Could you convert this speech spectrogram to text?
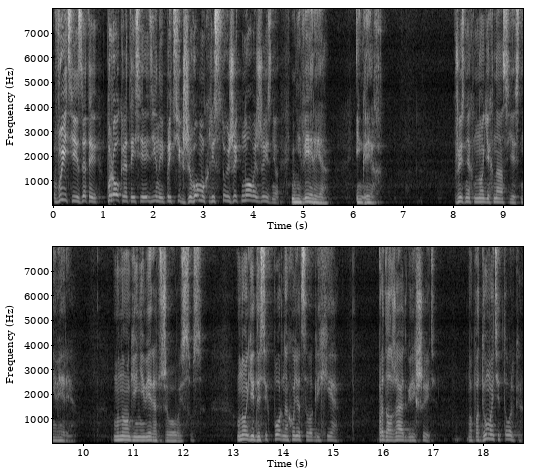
выйти из этой проклятой середины и прийти к живому Христу и жить новой жизнью? Неверие и грех. В жизнях многих нас есть неверие. Многие не верят в живого Иисуса. Многие до сих пор находятся во грехе продолжают грешить. Но подумайте только,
